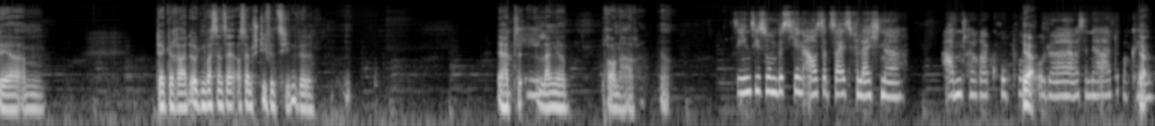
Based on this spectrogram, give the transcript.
der ähm, der gerade irgendwas aus seinem Stiefel ziehen will. Er hat Okay. lange braune Haare. Ja. Sehen sie so ein bisschen aus, als sei es vielleicht eine Abenteurergruppe Ja. oder was in der Art? Okay. Ja.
